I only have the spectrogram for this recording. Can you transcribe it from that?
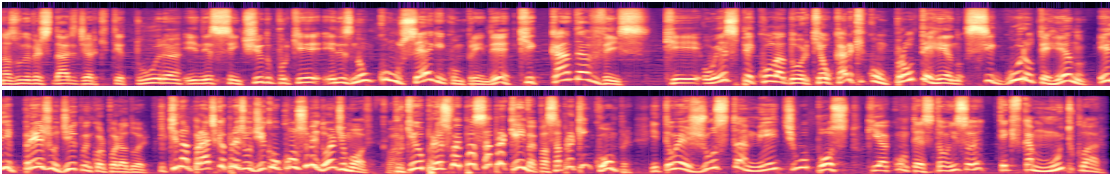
nas universidades de arquitetura e nesse sentido, porque eles não conseguem compreender que cada vez que o especulador, que é o cara que comprou o terreno, segura o terreno, ele prejudica o incorporador. E que na prática prejudica o consumidor de imóvel. Claro. Porque o preço vai passar para quem? Vai passar para quem compra. Então é justamente o oposto que acontece. Então isso tem que ficar muito claro.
